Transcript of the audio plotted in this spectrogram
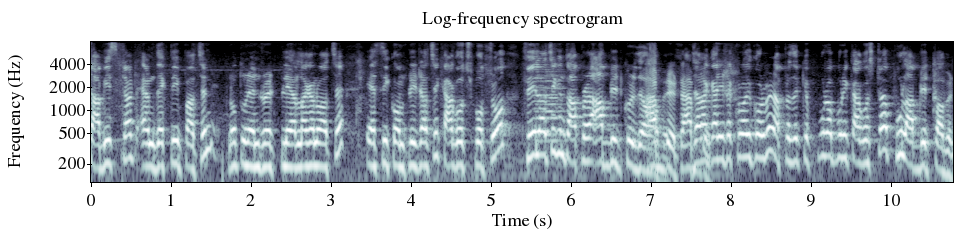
চাবি স্টার্ট অ্যান্ড দেখতেই পাচ্ছেন নতুন অ্যান্ড্রয়েড প্লেয়ার লাগানো আছে। এসি কমপ্লিট আছে কাগজপত্র ফেল আছে কিন্তু আপনারা আপডেট করে দেওয়া হবে। যারা গাড়িটা ক্রয় করবেন আপনাদেরকে পুরোপুরি কাগজটা ফুল আপডেট পাবেন।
